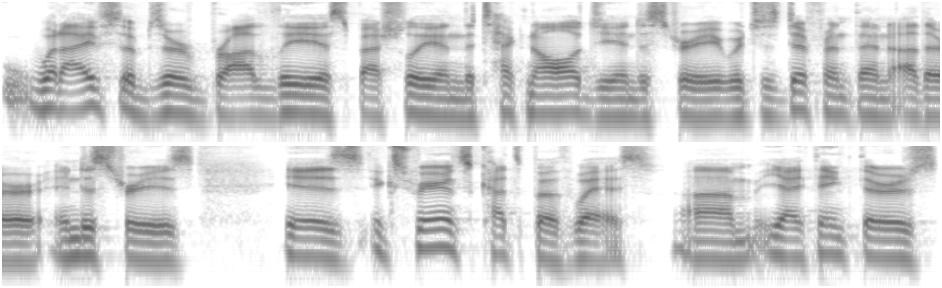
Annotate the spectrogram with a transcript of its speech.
what I've observed broadly, especially in the technology industry, which is different than other industries, is experience cuts both ways. Um, yeah, I think there's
